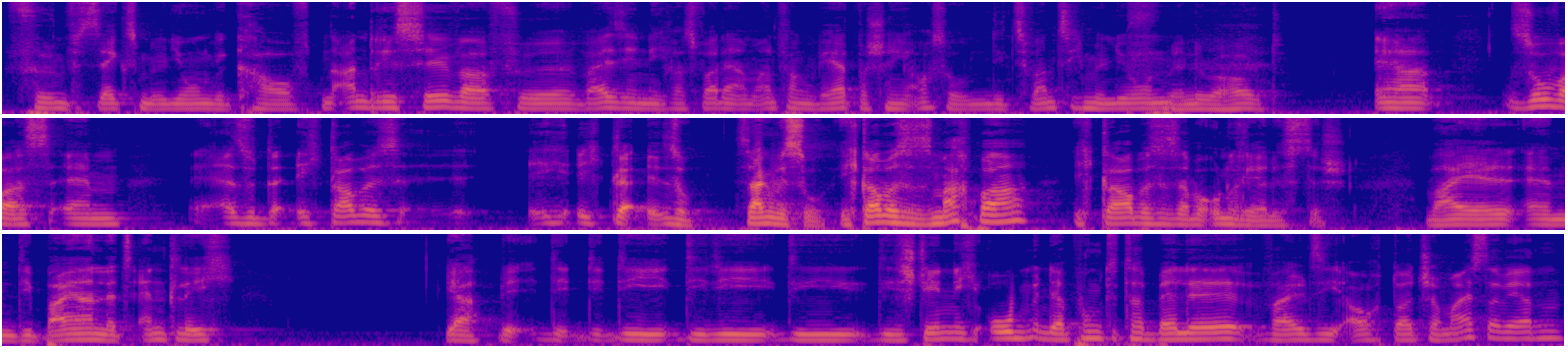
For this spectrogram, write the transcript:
5, 6 Millionen gekauft, ein André Silva für, weiß ich nicht, was war der am Anfang wert? Wahrscheinlich auch so um die 20 Millionen. Wenn überhaupt. Ja, sowas. Ähm, also ich glaube, es, ich, ich, so, sagen wir es so. Ich glaube, es ist machbar. Ich glaube, es ist aber unrealistisch, weil ähm, die Bayern letztendlich, ja, die, die, die, die, die, die, stehen nicht oben in der Punktetabelle, weil sie auch deutscher Meister werden,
